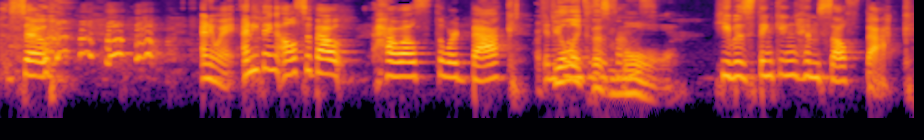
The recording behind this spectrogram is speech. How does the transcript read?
so, anyway, anything else about how else the word back? I feel like there's more. He was thinking himself back.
